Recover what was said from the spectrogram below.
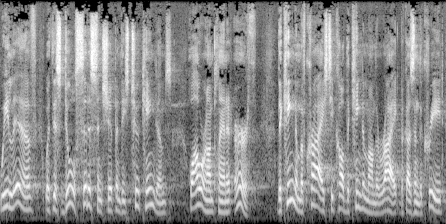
we live with this dual citizenship in these two kingdoms while we're on planet Earth. The kingdom of Christ, he called the kingdom on the right because in the creed,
